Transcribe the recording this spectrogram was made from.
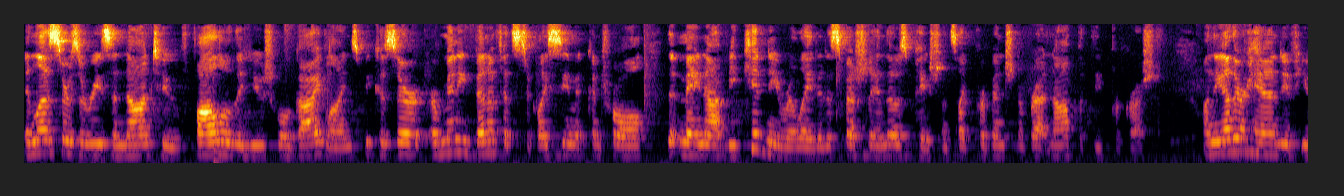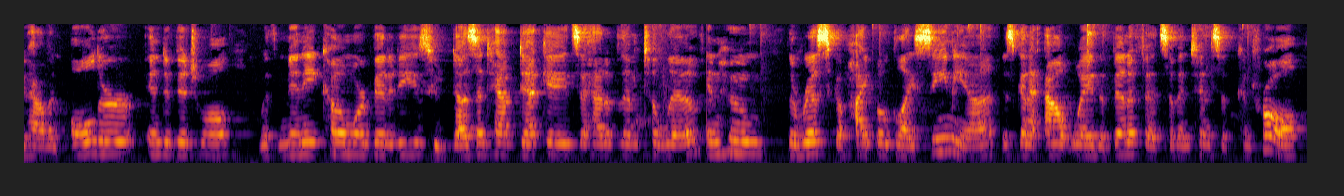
unless there's a reason not to, follow the usual guidelines because there are many benefits to glycemic control that may not be kidney related, especially in those patients, like prevention of retinopathy progression. On the other hand, if you have an older individual with many comorbidities who doesn't have decades ahead of them to live, in whom the risk of hypoglycemia is going to outweigh the benefits of intensive control,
